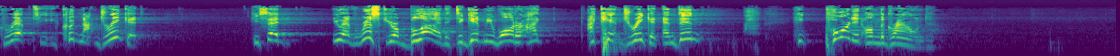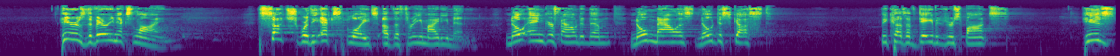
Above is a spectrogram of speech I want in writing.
gripped. He could not drink it. He said, you have risked your blood to give me water. I I can't drink it. And then uh, he poured it on the ground. Here's the very next line. Such were the exploits of the three mighty men. No anger found in them, no malice, no disgust because of David's response. His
